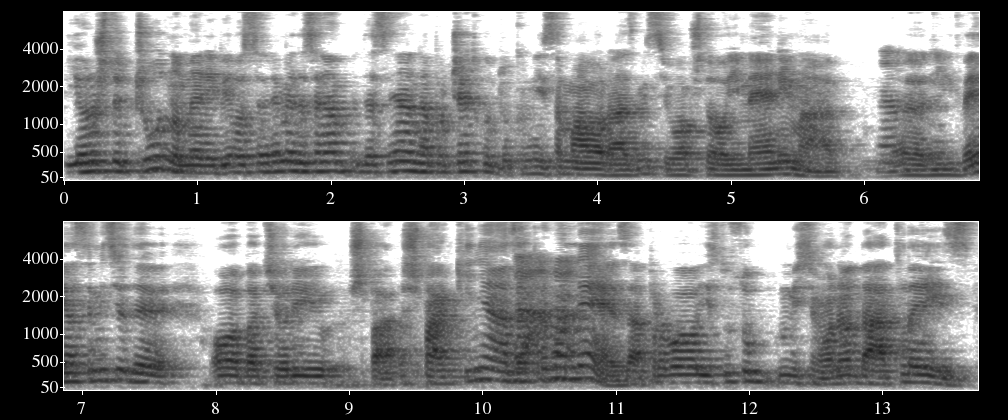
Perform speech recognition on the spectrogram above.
I ono što je čudno meni bilo sve vreme da sam ja, da sam ja na početku, dok nisam malo razmislio uopšte o imenima Da. e, njih dve, ja sam mislio da je ova Bačori špa, špankinja, a Da, zapravo aha. ne, zapravo isto su, mislim, ona odatle iz,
